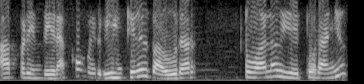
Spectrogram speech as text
aprender a comer bien, que les va a durar toda la vida y por años,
